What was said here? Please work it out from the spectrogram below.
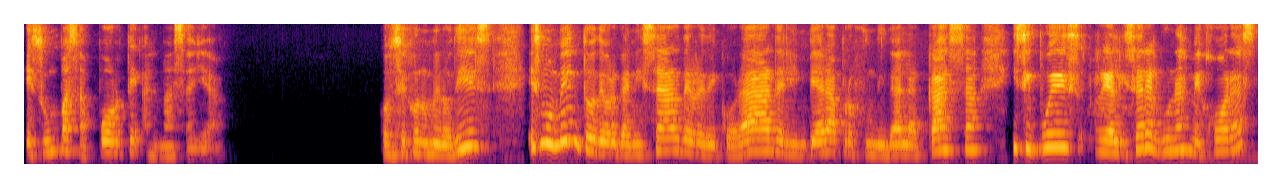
es un pasaporte al más allá. Consejo número 10, es momento de organizar, de redecorar, de limpiar a profundidad la casa y si puedes realizar algunas mejoras,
